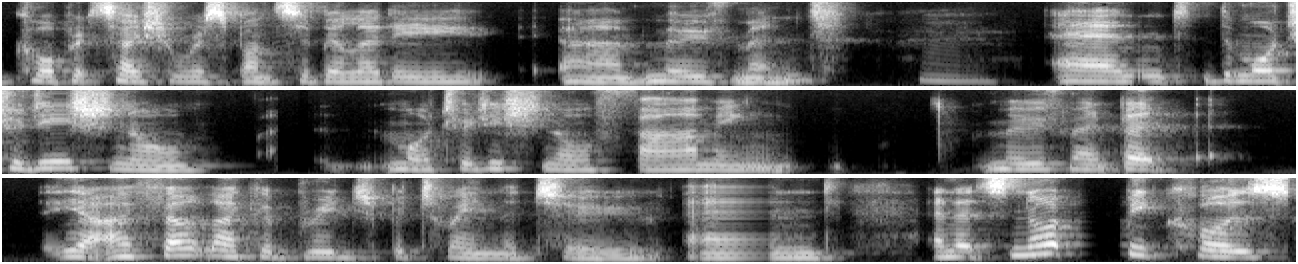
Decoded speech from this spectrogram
corporate social responsibility um, movement. Mm. and the more traditional more traditional farming movement. But yeah i felt like a bridge between the two. And and it's not because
